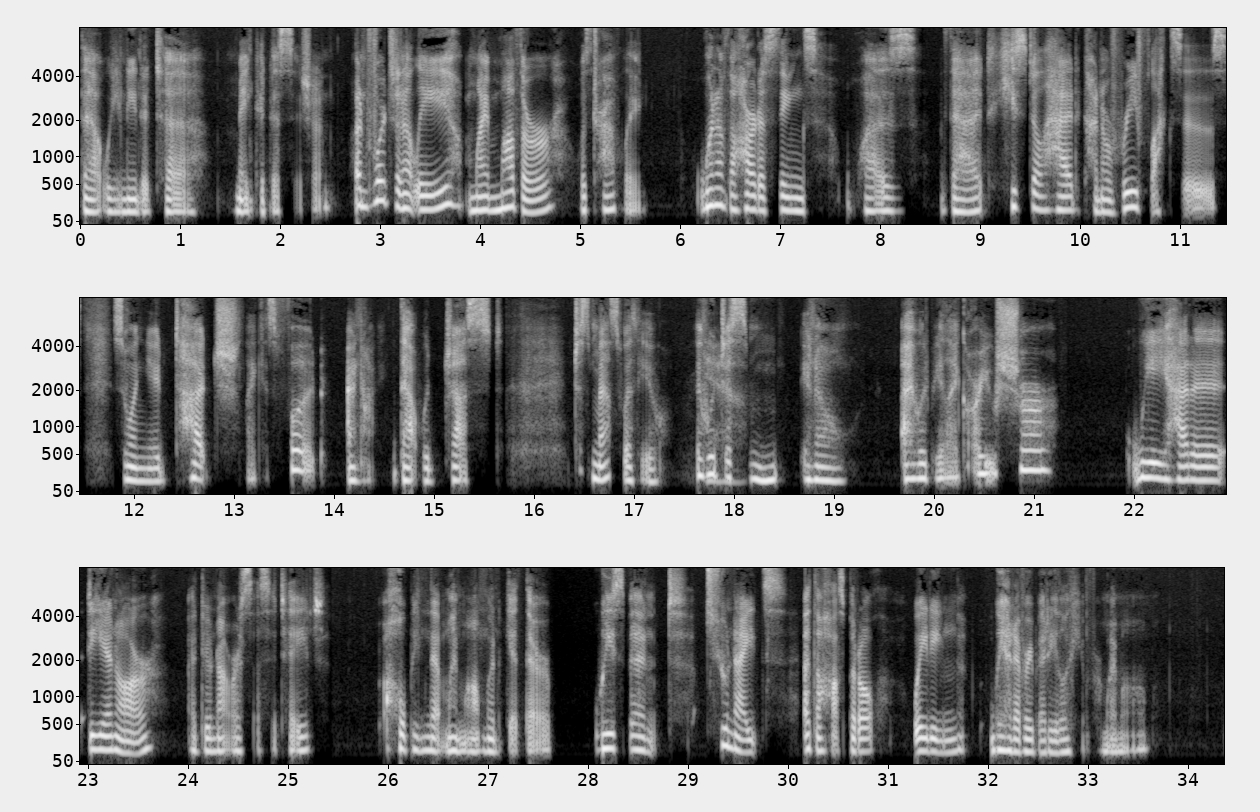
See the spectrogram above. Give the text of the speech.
that we needed to make a decision. Unfortunately, my mother was traveling. One of the hardest things was that he still had kind of reflexes. So when you'd touch like his foot, and that would just just mess with you. It would yeah. just, you know, I would be like, "Are you sure?" We had a DNR, I do not resuscitate, hoping that my mom would get there. We spent two nights at the hospital waiting we had everybody looking for my mom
